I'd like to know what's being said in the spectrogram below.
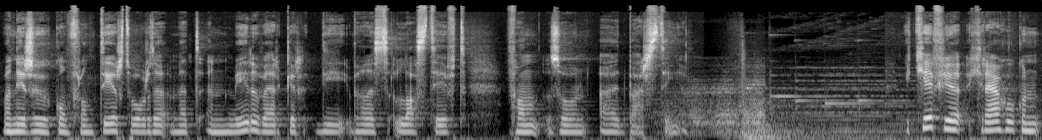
wanneer ze geconfronteerd worden met een medewerker die wel eens last heeft van zo'n uitbarstingen. Ik geef je graag ook een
